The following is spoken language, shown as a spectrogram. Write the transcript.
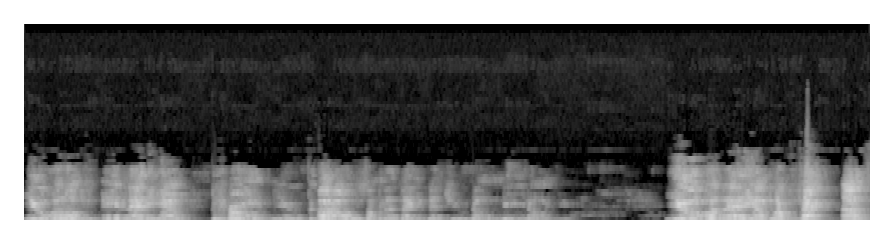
You will eh, let him prune you, cut off some of the things that you don't need on you. You will let him perfect us,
